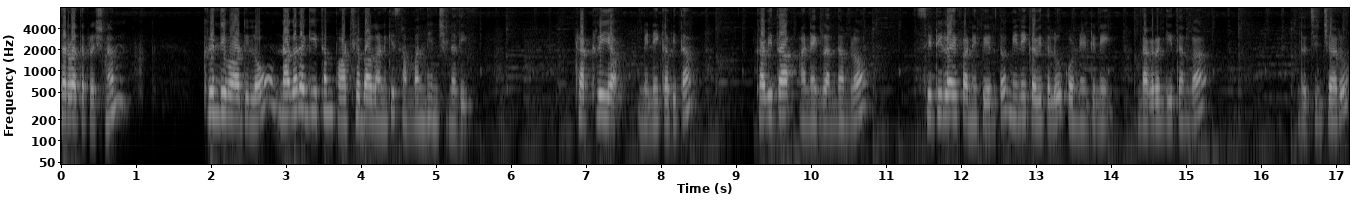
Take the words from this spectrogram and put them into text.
తర్వాత ప్రశ్న. క్రింది వాటిలో నగర గీతం పాఠ్యభాగానికి సంబంధించినది. ప్రక్రియ మినీ కవిత. కవిత అనే గ్రంథంలో సిటీ లైఫ్ అనే పేరుతో మినీ కవితలు కొన్నింటిని నగరగీతంగా రచించారు.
